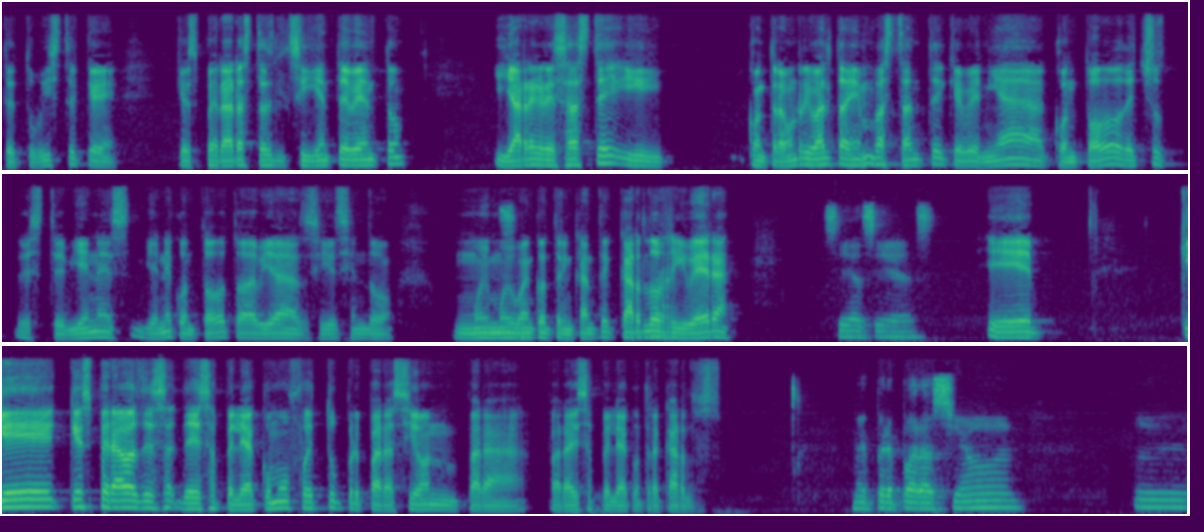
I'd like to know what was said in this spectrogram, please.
te tuviste que, que esperar hasta el siguiente evento y ya regresaste y contra un rival también bastante que venía con todo. De hecho, este, viene, viene con todo, todavía sigue siendo muy, muy buen contrincante. Carlos Rivera. Sí, así es. Eh, ¿qué, ¿qué, esperabas de esa, de esa, pelea? ¿Cómo fue tu preparación para, para esa pelea contra Carlos? Mi preparación, mm,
